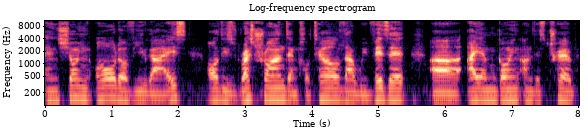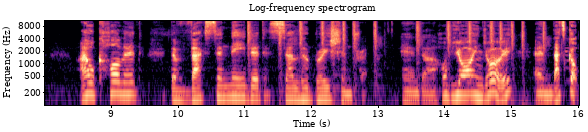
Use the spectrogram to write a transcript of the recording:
and showing all of you guys all these restaurants and hotels that we visit. Uh, I am going on this trip. I will call it the vaccinated celebration trip and uh, hope you all enjoy and let's go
